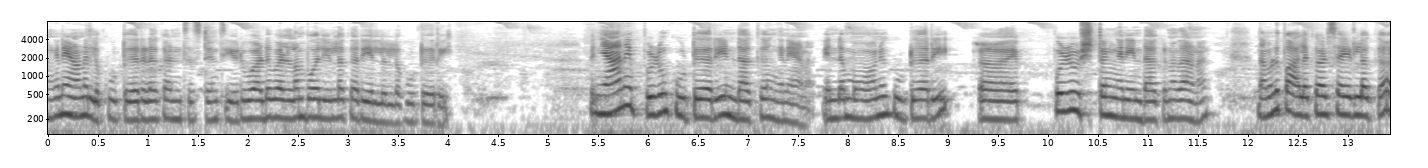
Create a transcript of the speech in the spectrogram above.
അങ്ങനെയാണല്ലോ കൂട്ടുകറിയുടെ കൺസിസ്റ്റൻസി ഒരുപാട് വെള്ളം പോലെയുള്ള കറിയല്ലല്ലോ കൂട്ടുകറി. അപ്പം ഞാൻ എപ്പോഴും കൂട്ടുകറി ഉണ്ടാക്കുക അങ്ങനെയാണ്. എന്റെ മോന് കൂട്ടുകറി എപ്പോഴും ഇഷ്ടം ഇങ്ങനെ ഉണ്ടാക്കുന്നതാണ്. നമ്മൾ പാലക്കാട് സൈഡിലൊക്കെ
